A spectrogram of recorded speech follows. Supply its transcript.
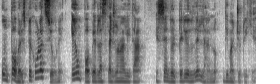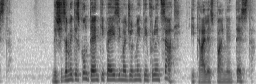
Un po' per speculazione e un po' per la stagionalità, essendo il periodo dell'anno di maggior richiesta. Decisamente scontenti i paesi maggiormente influenzati, Italia e Spagna in testa,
